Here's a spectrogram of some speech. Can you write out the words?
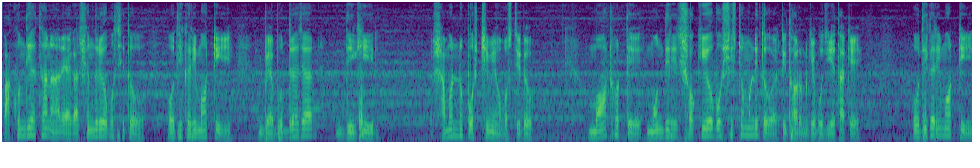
পাখন্দিয়া থানার এগারসুন্দরী অবস্থিত অধিকারী মঠটি ব্যবুদ রাজার দিঘির সামান্য পশ্চিমে অবস্থিত। মঠ হতে মন্দিরের স্বকীয় বৈশিষ্ট্যমণ্ডিত একটি ধরনকে বুঝিয়ে থাকে। অধিকারী মঠটি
